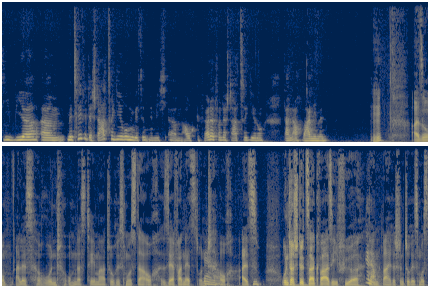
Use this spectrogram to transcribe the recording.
die wir ähm, mit Hilfe der Staatsregierung, wir sind nämlich ähm, auch gefördert von der Staatsregierung, dann auch wahrnehmen. Mhm. Also alles rund um das Thema Tourismus da auch sehr vernetzt und genau. auch als Unterstützer quasi für genau. den bayerischen Tourismus.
